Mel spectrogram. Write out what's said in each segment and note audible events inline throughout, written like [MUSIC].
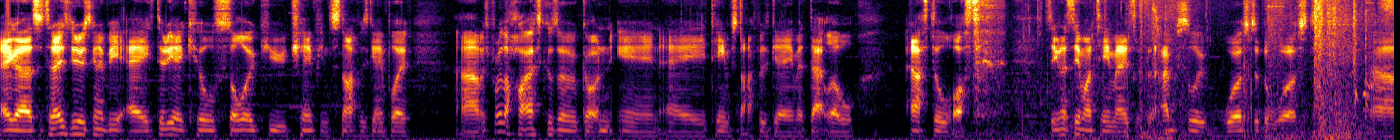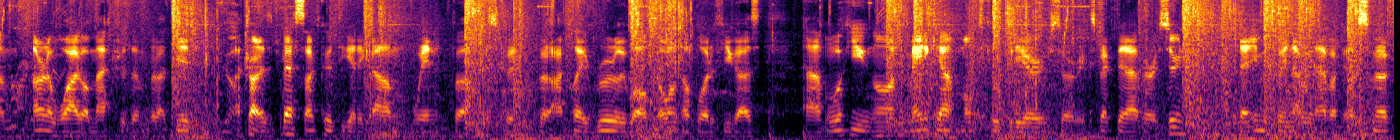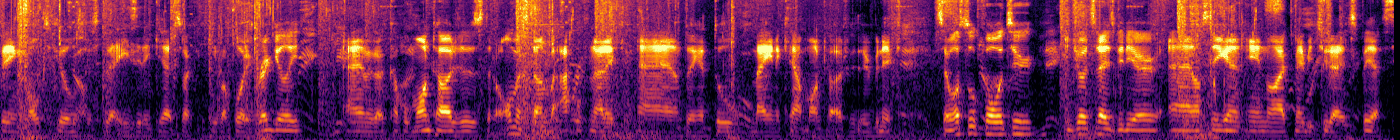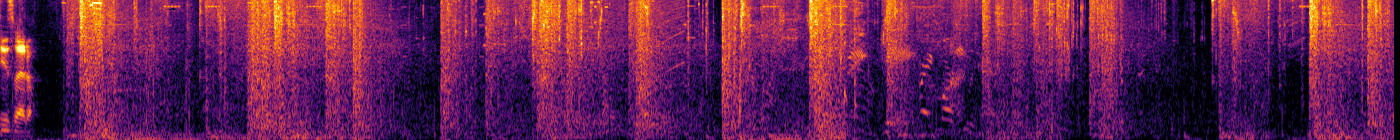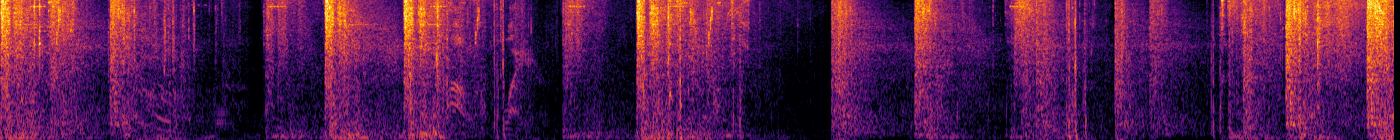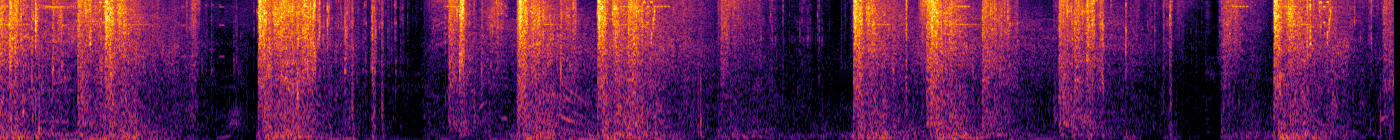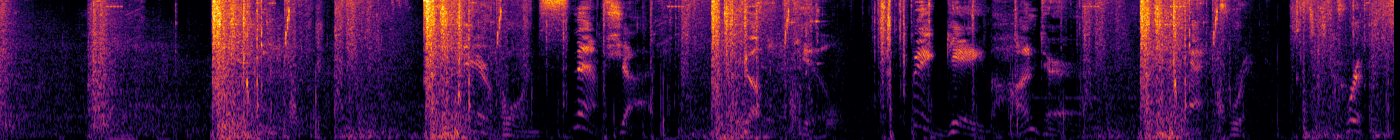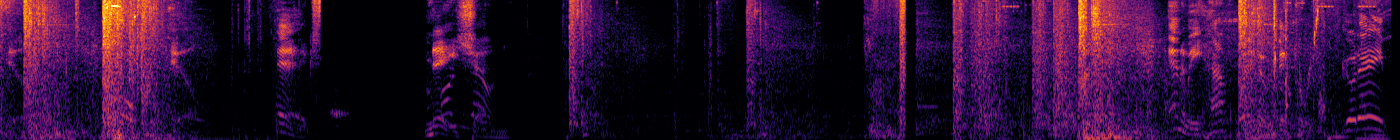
Hey guys, so today's video is going to be a 38 kill solo queue champion snipers gameplay. Um, it's probably the highest kills I've ever gotten in a team snipers game at that level, and I still lost. [LAUGHS] so you're going to see my teammates as the absolute worst of the worst. Um, I don't know why I got matched with them, but I did. I tried as best I could to get a um, win, but I just couldn't. But I played really, well, so I want to upload it for you guys. Um, we're working on a main account multi-kill video, so expect that out very soon. Then in between that we're going to have like a smurfing multi-kills just because they're easy to get so I can keep uploading regularly. And we've got a couple montages that are almost done by Apple Fanatic and I'm doing a dual main account montage with Ubernick. So lots to look forward to. Enjoy today's video and I'll see you again in like maybe two days. But yeah, see you later. Snapshot. Double kill. Big game hunter. Hat trick. Triple kill. Overkill. X. Nation. Enemy halfway to victory. Good aim.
